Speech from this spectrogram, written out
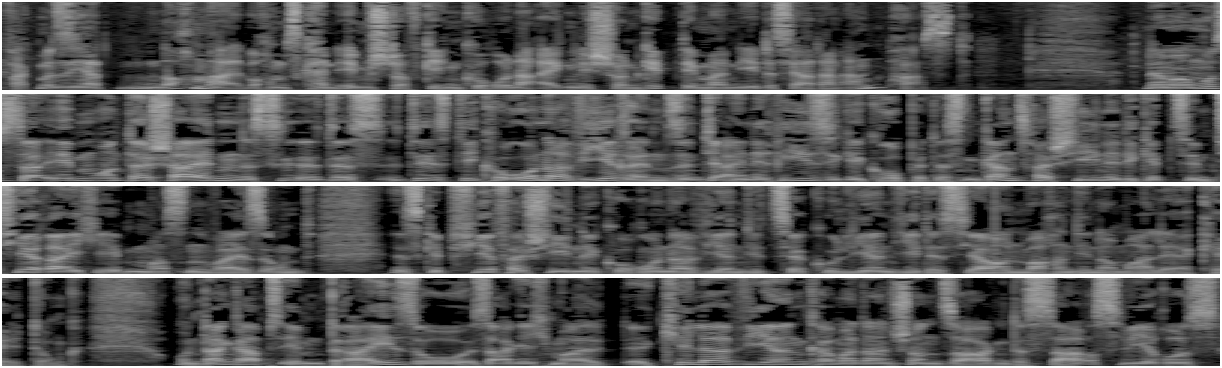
fragt man sich ja nochmal, warum es keinen Impfstoff gegen Corona eigentlich schon gibt, den man jedes Jahr dann anpasst. Na, man muss da eben unterscheiden. Das, das, das, die Coronaviren sind ja eine riesige Gruppe. Das sind ganz verschiedene, die gibt's im Tierreich eben massenweise und es gibt vier verschiedene Coronaviren, die zirkulieren jedes Jahr und machen die normale Erkältung. Und dann gab's eben drei so, sage ich mal, Killerviren, kann man dann schon sagen. Das SARS-Virus,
